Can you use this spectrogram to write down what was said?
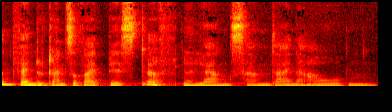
und wenn du dann soweit bist, öffne langsam deine Augen.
